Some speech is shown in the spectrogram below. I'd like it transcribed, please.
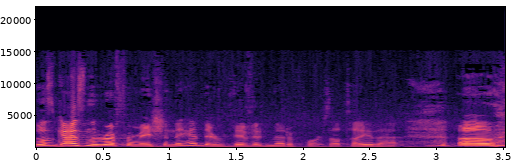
Those guys in the Reformation, they had their vivid metaphors, I'll tell you that. Um,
